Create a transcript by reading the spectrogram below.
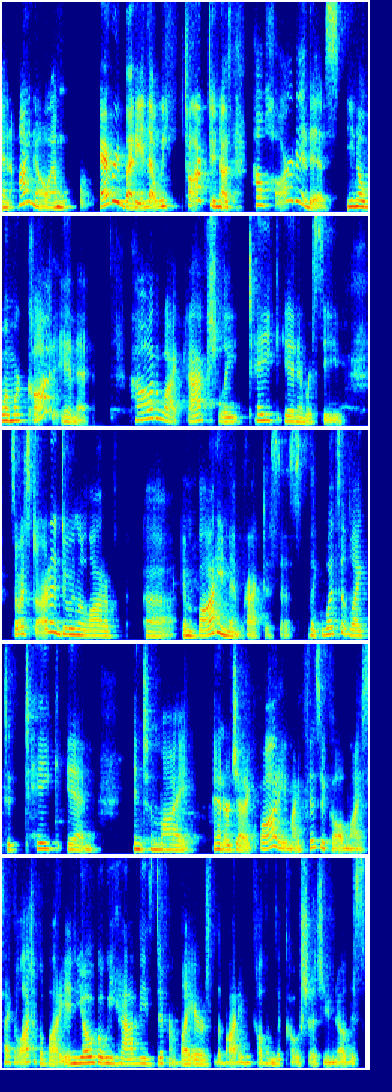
and i know and everybody that we talk to knows how hard it is you know when we're caught in it. How do i actually take in and receive? So i started doing a lot of uh, embodiment practices. Like what's it like to take in into my energetic body, my physical, my psychological body. In yoga, we have these different layers of the body. We call them the koshas. You know this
